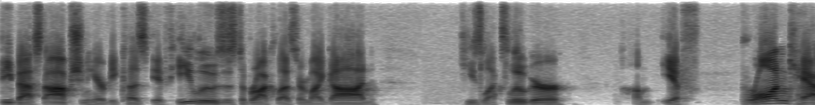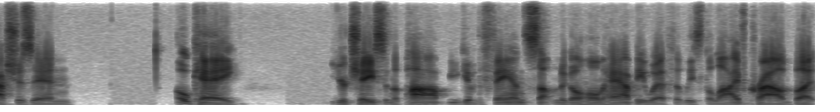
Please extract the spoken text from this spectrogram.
the best option here because if he loses to Brock Lesnar, my God, he's Lex Luger. Um, if Braun cashes in, okay, you're chasing the pop. You give the fans something to go home happy with, at least the live crowd. But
